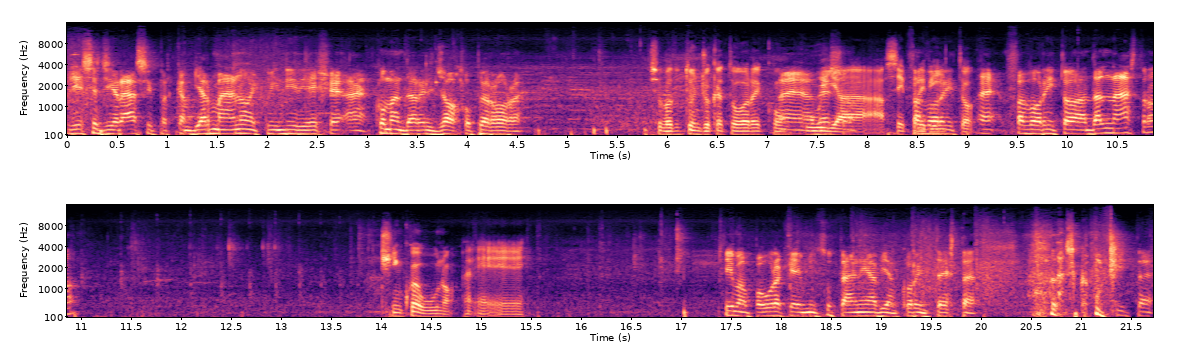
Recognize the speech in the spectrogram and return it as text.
riesce a girarsi per cambiare mano e quindi riesce a comandare il gioco per ora. Soprattutto un giocatore con eh, cui ha sempre favorito, vinto. eh, favorito dal nastro. 5 a 1 eh, sì, ma ho paura che Mitsutani abbia ancora in testa la sconfitta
